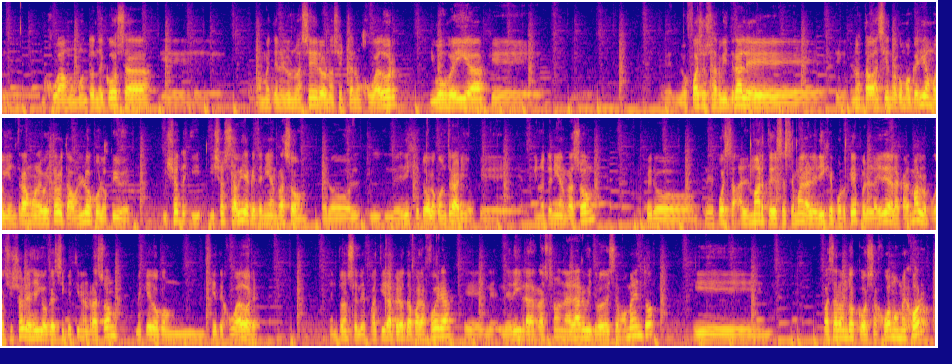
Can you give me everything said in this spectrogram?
eh, nos jugábamos un montón de cosas, eh, nos meten el 1 a 0, nos echan un jugador y vos veías que los fallos arbitrales eh, no estaban siendo como queríamos y entramos al vestuario y estaban locos los pibes. Y yo, y, yo sabía que tenían razón, pero les dije todo lo contrario, que, no tenían razón, pero después al martes de esa semana les dije por qué, pero la idea era calmarlo, porque si yo les digo que sí, que tienen razón, me quedo con siete jugadores. Entonces les patí la pelota para afuera, eh, le, di la razón al árbitro de ese momento y pasaron dos cosas. Jugamos mejor,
